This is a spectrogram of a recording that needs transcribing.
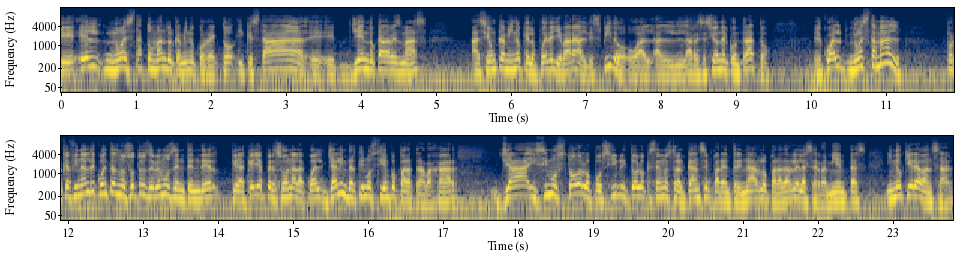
que él no está tomando el camino correcto y que está eh, eh, yendo cada vez más hacia un camino que lo puede llevar al despido o a la recesión del contrato, el cual no está mal, porque a final de cuentas nosotros debemos de entender que aquella persona a la cual ya le invertimos tiempo para trabajar, ya hicimos todo lo posible y todo lo que está en nuestro alcance para entrenarlo, para darle las herramientas y no quiere avanzar,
